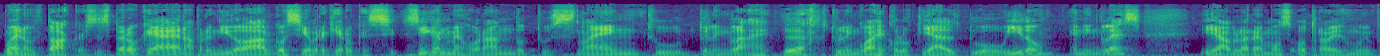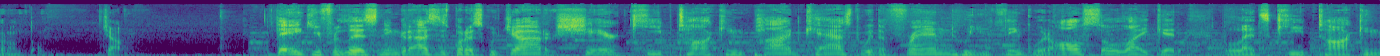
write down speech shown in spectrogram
Bueno, talkers, espero que hayan aprendido algo. Siempre quiero que sigan mejorando tu slang, tu, lenguaje, tu lenguaje coloquial, tu oído en inglés. Y hablaremos otra vez muy pronto. Thank you for listening. Gracias por escuchar. Share Keep Talking podcast with a friend who you think would also like it. Let's keep talking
